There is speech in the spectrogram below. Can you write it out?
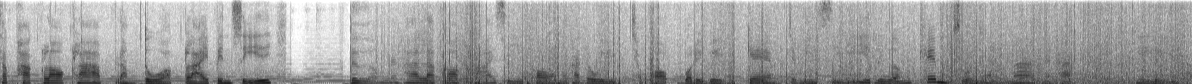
สักพักลอกคราบลำตัวกลายเป็นสี เหลืองนะคะแล้วก็คล้ายสีทองนะคะ โดยเฉพาะบริเวณแก้มจะมีสีเหลืองเข้มสวยงามมากนะคะนี่เลยนะคะ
